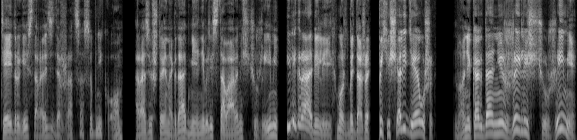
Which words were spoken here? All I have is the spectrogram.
Те и другие старались держаться особняком, разве что иногда обменивались товарами с чужими или грабили их, может быть, даже похищали девушек, но никогда не жили с чужими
